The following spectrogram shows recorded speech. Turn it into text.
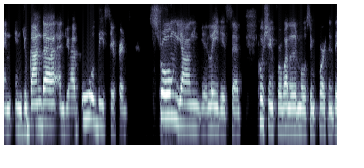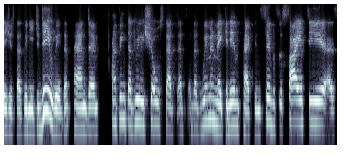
in, in Uganda, and you have all these different strong young ladies uh, pushing for one of the most important issues that we need to deal with. And um, I think that really shows that, that, that women make an impact in civil society as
